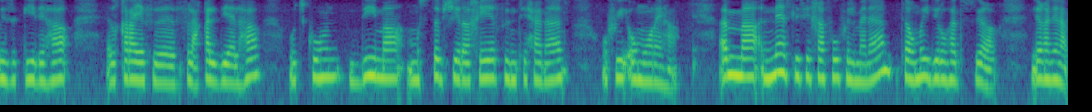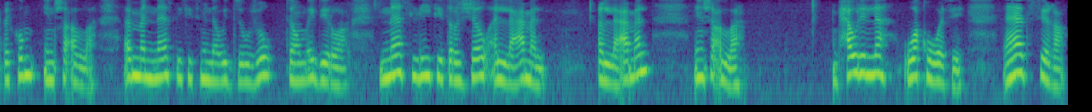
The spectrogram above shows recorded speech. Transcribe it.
ويزكي لها القراية في العقل ديالها وتكون ديما مستبشرة خير في الامتحانات وفي أمورها. أما الناس اللي تخافوا في المنام تاو ما يديروا هاد الصيغة اللي غادي نعطيكم إن شاء الله. أما الناس اللي تيتمناو يتزوجوا تاو ما يديروها. الناس اللي تيترجاو العمل العمل إن شاء الله. بحول الله وقوته. هاد الصيغه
